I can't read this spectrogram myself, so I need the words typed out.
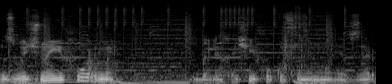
звичної форми. Бляха, ще й фокусу немає зараз.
